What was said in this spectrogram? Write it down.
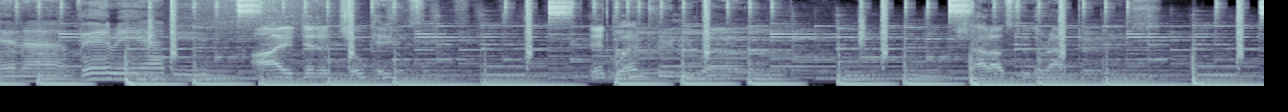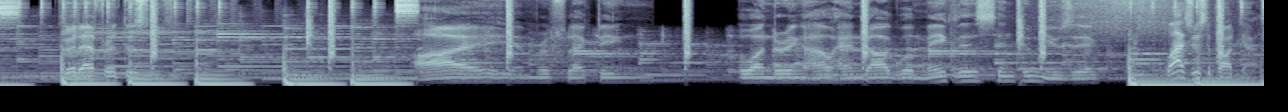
and I'm very happy. I did a showcase. It went really Good effort this season. I am reflecting, wondering how Hen Dog will make this into music. Black Zeus the podcast.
